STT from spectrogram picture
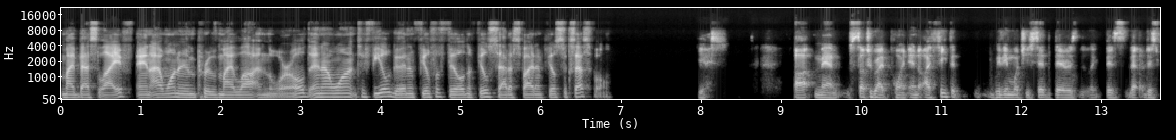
my best life and I want to improve my lot in the world and I want to feel good and feel fulfilled and feel satisfied and feel successful. Yes. Uh, man, such a great point. And I think that within what you said there is like this that just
